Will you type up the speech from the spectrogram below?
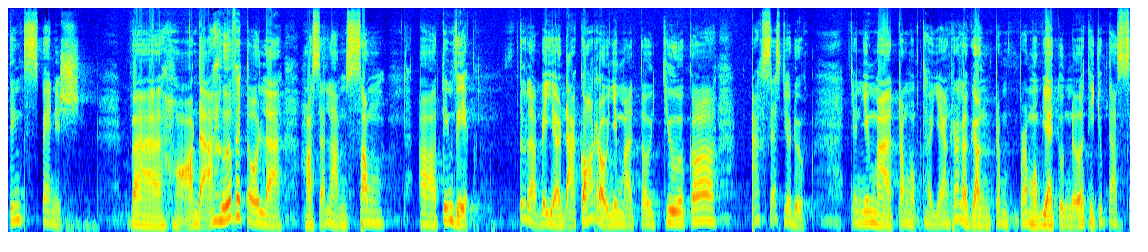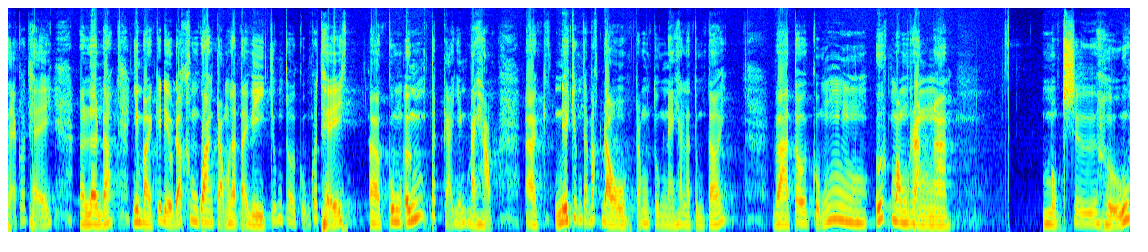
tiếng Spanish. Và họ đã hứa với tôi là họ sẽ làm xong uh, tiếng Việt tức là bây giờ đã có rồi nhưng mà tôi chưa có access vô được. Nhưng mà trong một thời gian rất là gần trong trong một vài tuần nữa thì chúng ta sẽ có thể uh, lên đó. Nhưng mà cái điều đó không quan trọng là tại vì chúng tôi cũng có thể uh, cung ứng tất cả những bài học uh, nếu chúng ta bắt đầu trong tuần này hay là tuần tới. Và tôi cũng ước mong rằng à, uh, mục sư hữu uh,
